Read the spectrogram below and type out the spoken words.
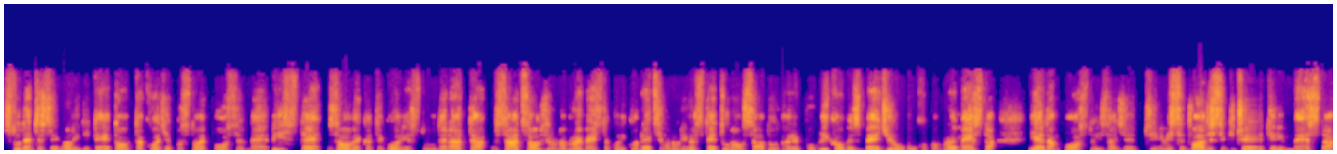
studente sa invaliditetom. Takođe postoje posebne liste za ove kategorije studenta. Sad, s obzirom na broj mesta, koliko recimo na univerzitetu u Novom Sadu Republika obezbeđuje ukupan broj mesta, 1% izađe, čini mi se, 24 mesta,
